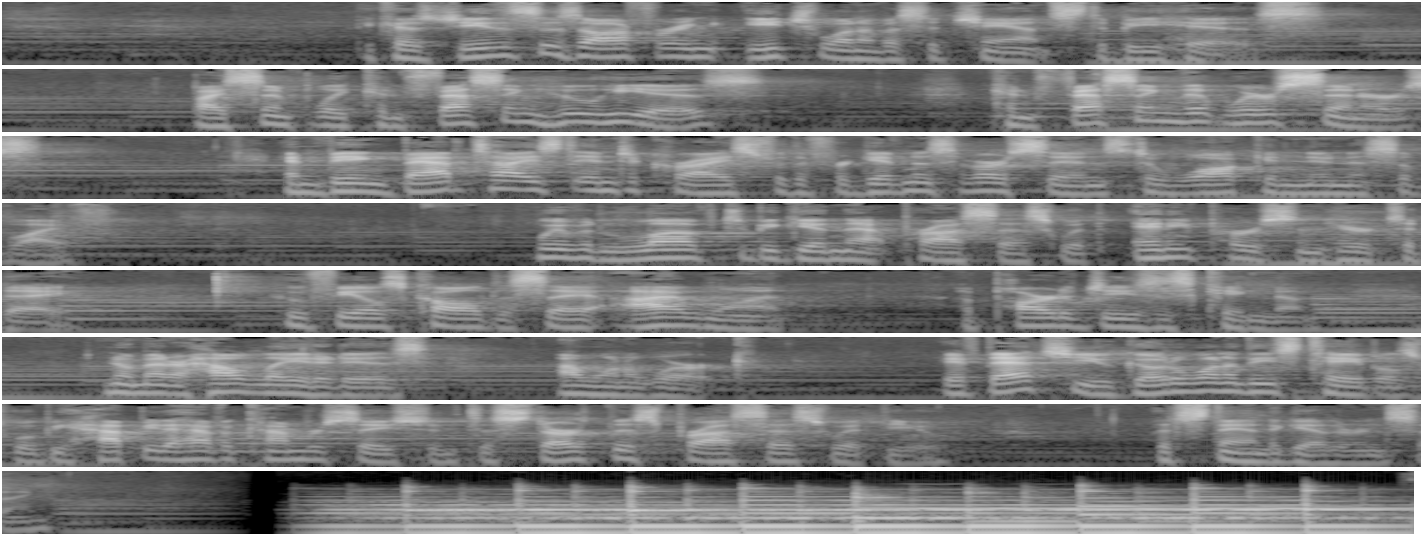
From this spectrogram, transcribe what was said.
Because Jesus is offering each one of us a chance to be His by simply confessing who He is, confessing that we're sinners, and being baptized into Christ for the forgiveness of our sins to walk in newness of life. We would love to begin that process with any person here today who feels called to say, I want a part of Jesus' kingdom. No matter how late it is, I want to work. If that's you, go to one of these tables. We'll be happy to have a conversation to start this process with you. Let's stand together and sing.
